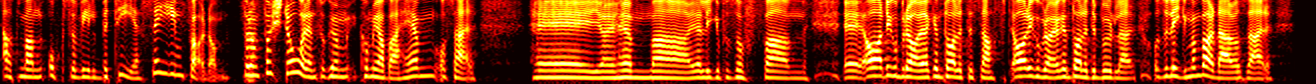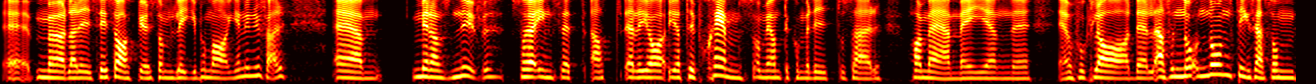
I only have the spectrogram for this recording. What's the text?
att man också vill bete sig inför dem? För de första åren så kom, kom jag bara hem och så här Hej, jag är hemma, jag ligger på soffan. Eh, ja, det går bra, jag kan ta lite saft. Ja, det går bra, jag kan ta lite bullar. Och så ligger man bara där och så här, eh, mölar i sig saker som ligger på magen ungefär. Eh, Medan nu så har jag insett att, eller jag, jag typ skäms om jag inte kommer dit och så här har med mig en, eh, en choklad eller alltså no, någonting så, här som,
